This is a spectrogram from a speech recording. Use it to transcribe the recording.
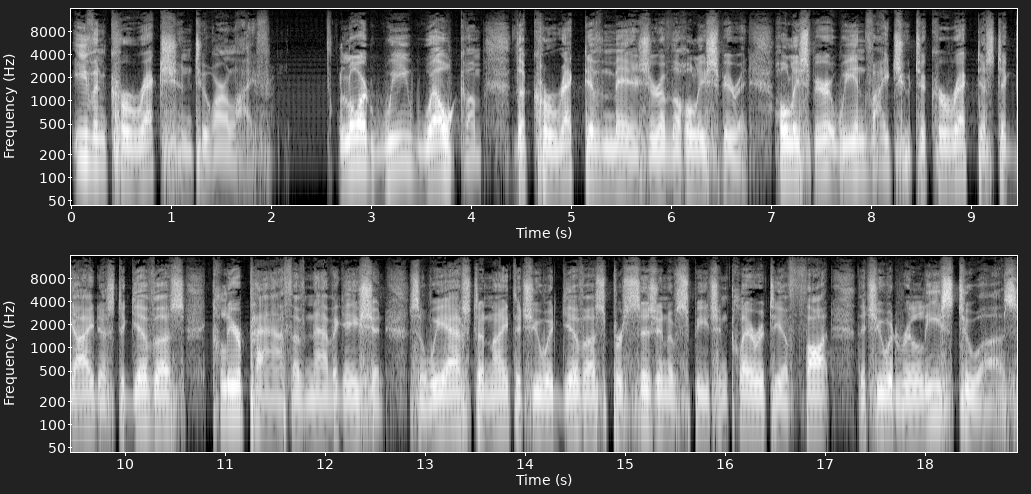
even correction to our life. Lord, we welcome the corrective measure of the Holy Spirit. Holy Spirit, we invite you to correct us, to guide us, to give us clear path of navigation. So we ask tonight that you would give us precision of speech and clarity of thought, that you would release to us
